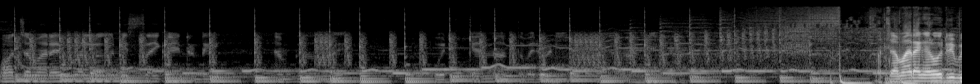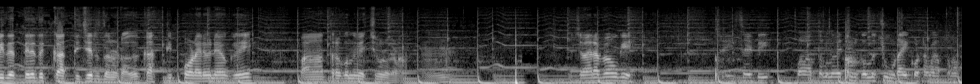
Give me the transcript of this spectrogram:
മോച്ചന്മാരെ നല്ലതൊന്ന് മിസ്സായി കഴിഞ്ഞിട്ടുണ്ട് നമുക്ക് പൊരിക്കാൻ ഒരു വിധത്തിൽ ഇത് കത്തിച്ചെടുത്തണം കേട്ടോ. അത് കത്തിപ്പോണേ പിന്നെ നമുക്ക് പാത്രമൊക്കെ ഒന്ന് വെച്ച് കൊടുക്കണം. മച്ചന്മാരപ്പം നമുക്ക് നൈസായിട്ട് പാത്രം വെച്ച് കൊടുക്കുന്ന ചൂടായിക്കോട്ടെ പാത്രം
